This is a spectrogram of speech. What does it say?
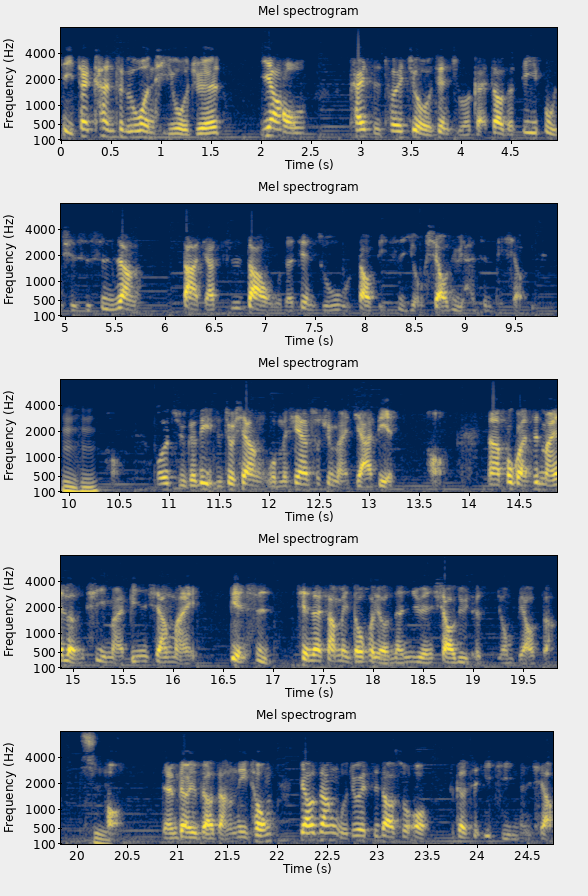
己在看这个问题，我觉得要开始推旧有建筑的改造的第一步，其实是让大家知道我的建筑物到底是有效率还是没效率。嗯哼，好，我举个例子，就像我们现在出去买家电，好，那不管是买冷气、买冰箱、买电视，现在上面都会有能源效率的使用标章，是。哦，能源标率标章，你从标章我就会知道说，哦，这个是一级能效，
